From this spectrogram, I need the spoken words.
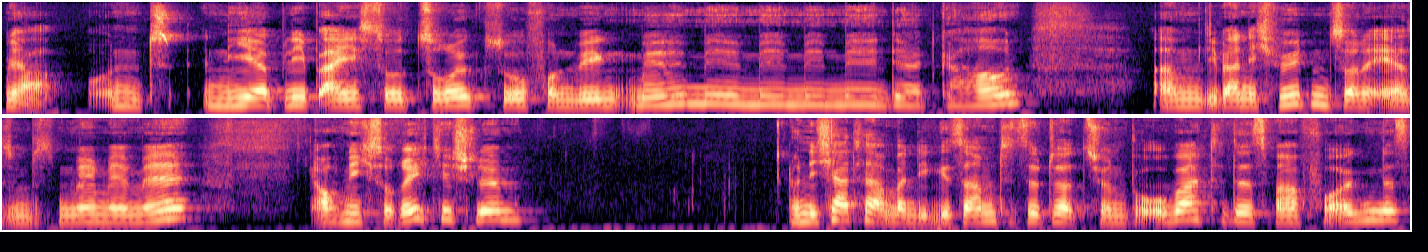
ja, und Nia blieb eigentlich so zurück, so von wegen, meh, meh, meh, meh, meh, der hat gehauen. Ähm, die war nicht wütend, sondern eher so ein bisschen meh, meh, meh. Auch nicht so richtig schlimm. Und ich hatte aber die gesamte Situation beobachtet. Es war folgendes:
